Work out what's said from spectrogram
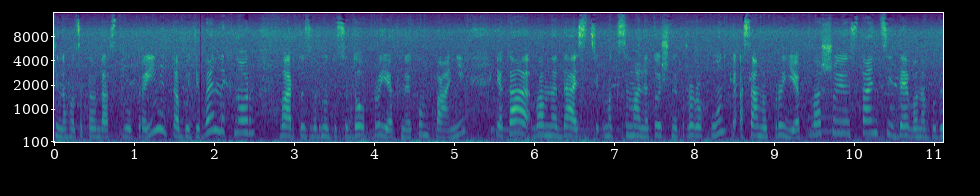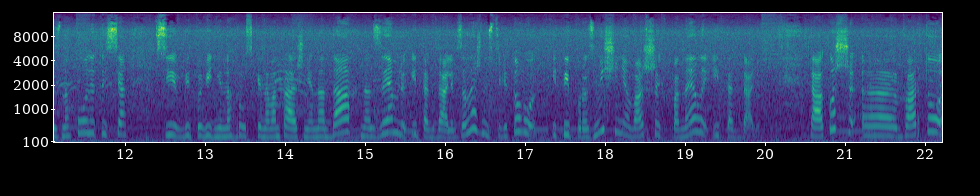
чинного законодавства в Україні та будівельних норм, варто звернутися до проєктної компанії, яка вам надасть максимально точні прорахунки, а саме проєкт вашої станції, де вона буде знаходитися, всі відповідні нагрузки навантаження на дах, на землю і так далі, в залежності від того і типу розміщення ваших панелей і так далі. Також е, варто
